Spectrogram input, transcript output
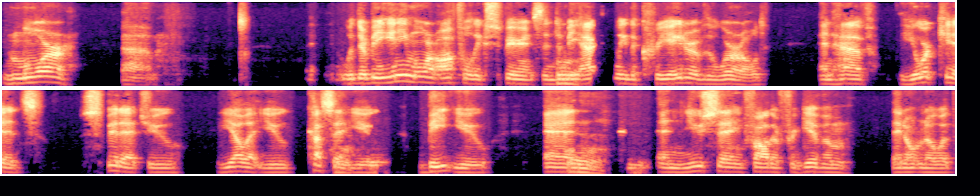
more?" Um, would there be any more awful experience than to be actually the creator of the world and have your kids spit at you, yell at you, cuss at you, beat you, and and you saying, "Father, forgive them. They don't know what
